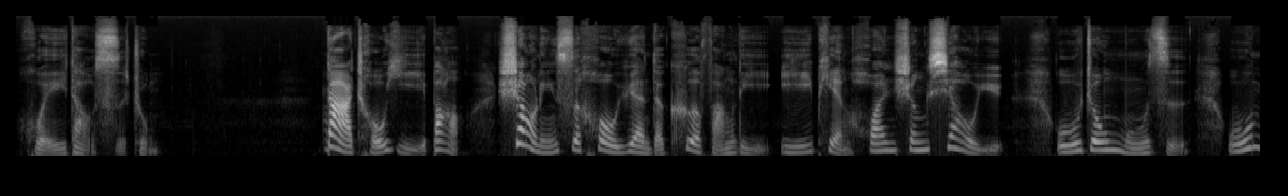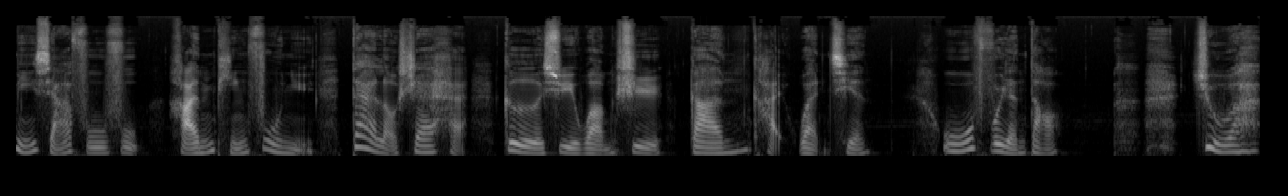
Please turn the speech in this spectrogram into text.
回到寺中。大仇已报，少林寺后院的客房里一片欢声笑语。吴中母子、吴明霞夫妇、韩平父女、戴老筛海各叙往事，感慨万千。吴夫人道：“主啊，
